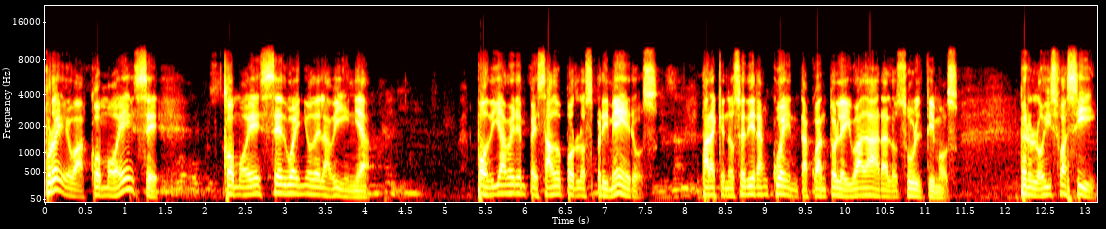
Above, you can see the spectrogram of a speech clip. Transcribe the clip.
prueba como ese, como ese dueño de la viña. Podía haber empezado por los primeros, para que no se dieran cuenta cuánto le iba a dar a los últimos. Pero lo hizo así,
